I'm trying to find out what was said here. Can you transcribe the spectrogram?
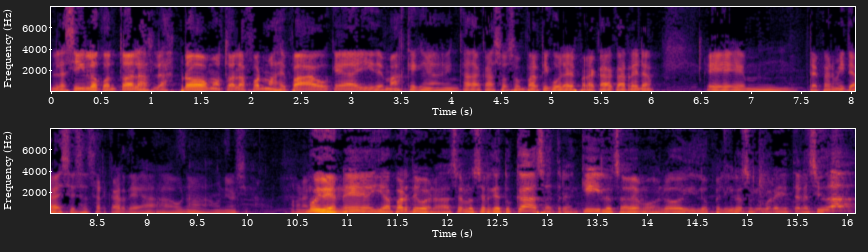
la siglo con todas las, las promos, todas las formas de pago que hay y demás que en cada caso son particulares para cada carrera, eh, te permite a veces acercarte a, a una universidad. Muy bien, ¿eh? y aparte, bueno, hacerlo cerca de tu casa, tranquilo, sabemos lo, y lo peligroso que por ahí está la ciudad,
